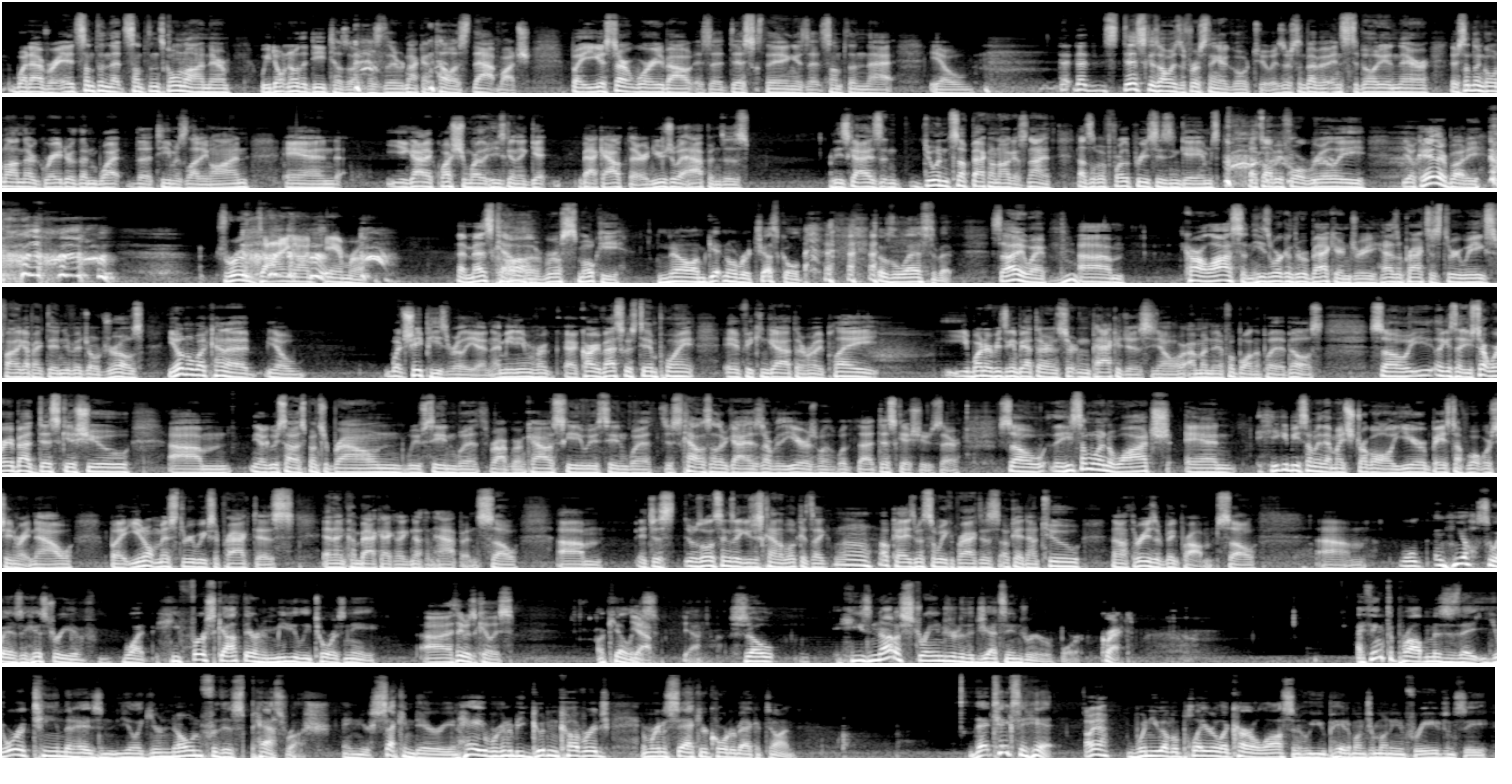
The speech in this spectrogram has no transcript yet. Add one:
whatever. It's something that something's going on there. We don't know the details of it because they're not going to tell us that much. But you start worried about is it a disc thing? Is it something that, you know, that, that disc is always the first thing I go to. Is there some type of instability in there? There's something going on there greater than what the team is letting on, and you got to question whether he's going to get back out there. And usually, what happens is these guys and doing stuff back on August 9th. That's all before the preseason games. That's all before really. You okay there, buddy? Drew dying on camera. That mezcal, uh, real smoky. No, I'm getting over a chest cold. that was the last of it. So anyway, um, Carl Lawson, he's working through a back injury, hasn't practiced three weeks, finally got back to individual drills. You don't know what kind of, you know, what shape he's really in. I mean, even from a cardiovascular standpoint, if he can get out there and really play, you wonder if he's going to be out there in certain packages. You know, I'm Monday Night Football and play the Bills. So, like I said, you start worrying about disc issue. Um, you know, we saw Spencer Brown. We've seen with Rob Gronkowski. We've seen with just countless other guys over the years with with uh, disc issues there. So he's someone to watch, and he could be somebody that might struggle all year based off what we're seeing right now. But you don't miss three weeks of practice and then come back acting like nothing happened. So. Um, it just it was one of those things like you just kind of look. It's like, oh, okay, he's missed a week of practice. Okay, now two, now three is a big problem. So, um, Well, and he also has a history of what he first got there and immediately tore his knee, uh, I think it was Achilles. Achilles. Yeah, yeah, So he's not a stranger to the Jets injury report. correct. I think the problem is, is that you're a team that has you like you're known for this pass rush and your secondary, and hey, we're going to be good in coverage and we're going to sack your quarterback a ton. That takes a hit Oh yeah, when you have a player like Carl Lawson, who you paid a bunch of money in free agency,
